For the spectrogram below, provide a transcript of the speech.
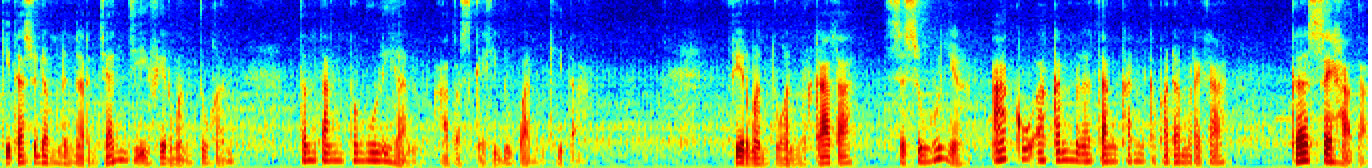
kita sudah mendengar janji firman Tuhan tentang pemulihan atas kehidupan kita. Firman Tuhan berkata, "Sesungguhnya aku akan mendatangkan kepada mereka kesehatan."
